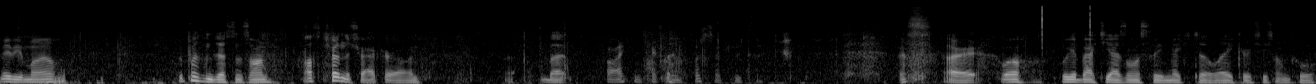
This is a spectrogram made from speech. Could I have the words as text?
Maybe a mile. We put some distance on. I'll turn the tracker on. But Oh, I can check on the footsteps real quick. alright, well, we'll get back to you guys unless we make it to the lake or see something cool.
